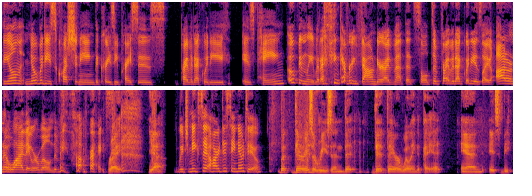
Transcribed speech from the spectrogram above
the only nobody's questioning the crazy prices private equity is paying openly, but I think every founder I've met that's sold to private equity is like, I don't know why they were willing to pay that price. Right. Yeah. Which makes it hard to say no to. But there is a reason that that they are willing to pay it, and it's be,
